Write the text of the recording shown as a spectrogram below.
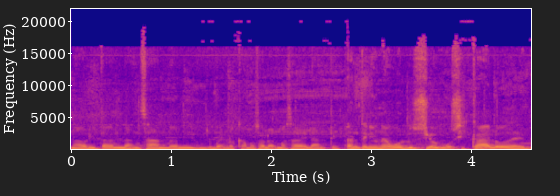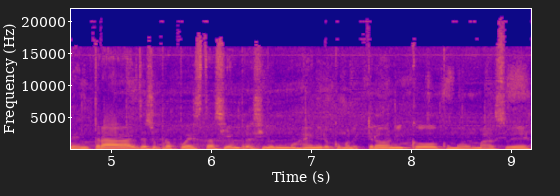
ahorita lanzando, bueno, lo que vamos a hablar más adelante, ¿han tenido una evolución musical o desde entrada, desde su propuesta, siempre ha sido el mismo género como electrónico, como más, eh,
